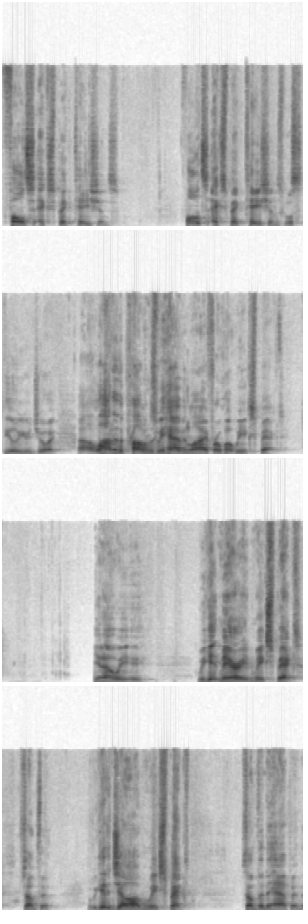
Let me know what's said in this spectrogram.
false expectations. False expectations will steal your joy. A lot of the problems we have in life are what we expect. You know, we, we get married and we expect something. We get a job and we expect something to happen.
